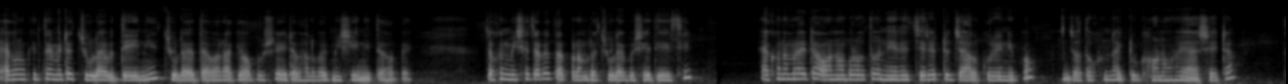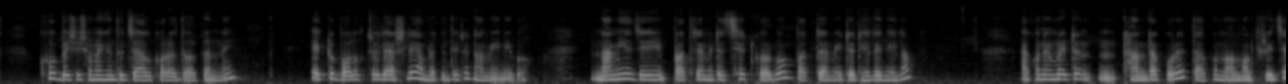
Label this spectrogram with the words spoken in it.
এখনও কিন্তু আমি এটা চুলায় দেইনি। চুলায় দেওয়ার আগে অবশ্যই এটা ভালোভাবে মিশিয়ে নিতে হবে। যখন মিশে যাবে, তারপর আমরা চুলায় বসিয়ে দিয়েছি। এখন আমরা এটা অনবরত নেড়ে চেড়ে একটু জাল করে নিব। যতক্ষণ না একটু ঘন হয়ে আসে এটা। খুব বেশি সময় কিন্তু জাল করার দরকার নেই। একটু বলক চলে আসলে আমরা কিন্তু এটা নামিয়ে নিব। নামিয়ে যে পাত্রে আমি এটা সেট করব, পাত্রে আমি এটা ঢেলে নিলাম। এখন আমরা এটা ঠান্ডা করে তারপর নর্মাল ফ্রিজে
